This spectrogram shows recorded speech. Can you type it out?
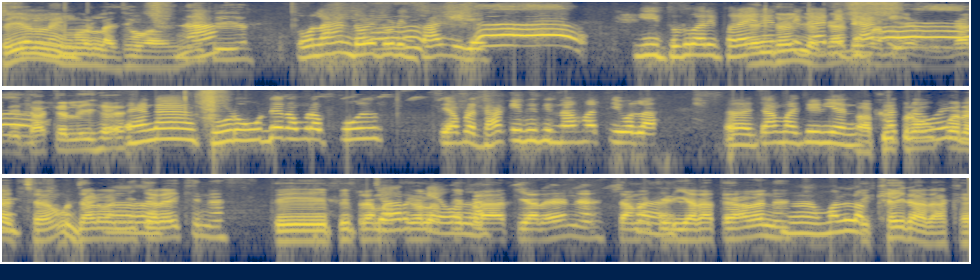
પ્રિયલ નહીં મોરલા જોવા ઓલા હે દોડી દોડીને ભાગી ગયા ઈ ધૂળવારી ભરાઈ રહી હતી ગાડી ઢાંકી ઢાકેલી છે એને ધૂળ ઉડે ને હમણાં ફૂલ. તે આપણે ઢાંકી દીધી નામાંથી ઓલા ચામા ચામાચીડિયા આ પીપળા ઉપર જ છે હું ઝાડવા નીચે રાખી ને તે પીપળામાંથી ઓલા. પીપળા અત્યારે ને ચામા ચીડિયા રાતે આવે ને મતલબ ખેરા રાખે.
